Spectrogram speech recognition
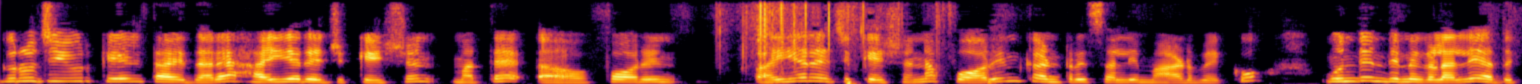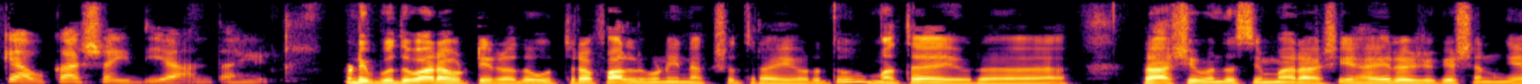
ಗುರುಜಿ ಇವ್ರು ಕೇಳ್ತಾ ಇದ್ದಾರೆ ಹೈಯರ್ ಎಜುಕೇಶನ್ ಮತ್ತೆ ಫಾರಿನ್ ಹೈಯರ್ ಎಜುಕೇಶನ್ನ ಫಾರಿನ್ ಕಂಟ್ರೀಸ್ ಅಲ್ಲಿ ಮಾಡಬೇಕು. ಮುಂದಿನ ದಿನಗಳಲ್ಲಿ ಅದಕ್ಕೆ ಅವಕಾಶ ಇದೆಯಾ ಅಂತ ಹೇಳಿ. ನೋಡಿ, ಬುಧವಾರ ಹುಟ್ಟಿರೋದು ಉತ್ತರ ಫಾಲ್ಗುಣಿ ನಕ್ಷತ್ರ ಇವ್ರದ್ದು, ಮತ್ತೆ ಇವರ ರಾಶಿ ಬಂದು ಸಿಂಹ ರಾಶಿ. ಹೈಯರ್ ಎಜುಕೇಷನ್ಗೆ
